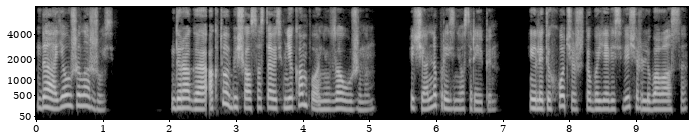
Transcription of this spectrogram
Да, я уже ложусь». «Дорогая, а кто обещал составить мне компанию за ужином?» Печально произнес Репин. Или ты хочешь, чтобы я весь вечер любовался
